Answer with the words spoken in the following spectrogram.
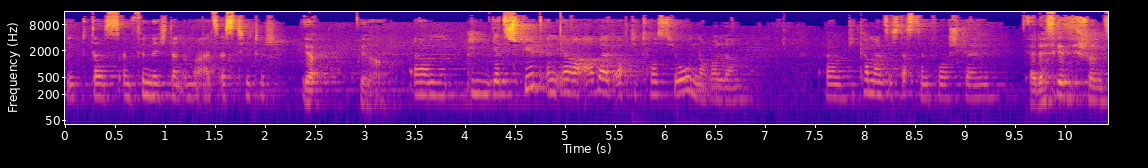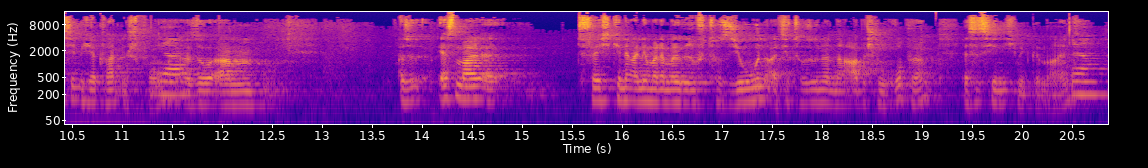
Und das empfinde ich dann immer als ästhetisch. Ja, Genau. Ähm, jetzt spielt in Ihrer Arbeit auch die Torsion eine Rolle. Ähm, wie kann man sich das denn vorstellen? Ja, das ist jetzt schon ein ziemlicher Quantensprung. Ja. Also, ähm, also erstmal, äh, vielleicht kennen einige mal den Begriff Torsion als die Torsion einer abelschen Gruppe. Das ist hier nicht mit gemeint. Ja.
